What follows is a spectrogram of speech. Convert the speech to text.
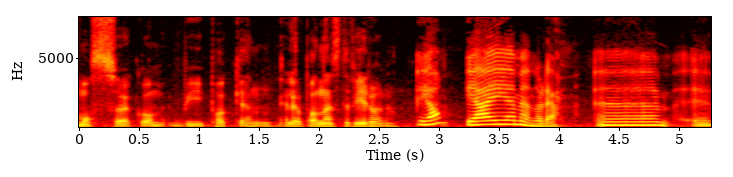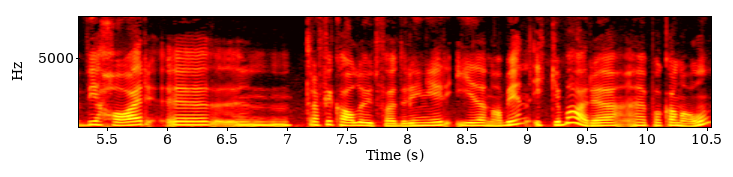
Moss søke om bypakken i løpet av de neste fire år? Ja, jeg mener det. Eh, vi har eh, trafikale utfordringer i denne byen, ikke bare eh, på kanalen.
